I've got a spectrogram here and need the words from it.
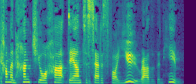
come and hunt your heart down to satisfy you rather than him.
